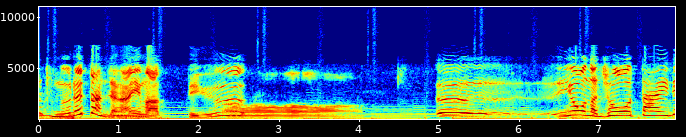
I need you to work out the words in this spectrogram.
ンツ濡れたんじゃない？今っていう、あうーような状態で、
